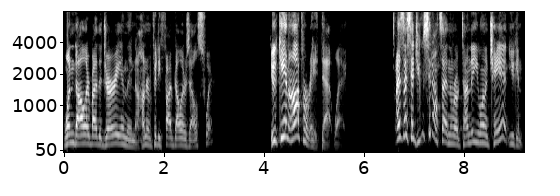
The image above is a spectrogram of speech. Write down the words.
$1 by the jury, and then $155 elsewhere? You can't operate that way as I said, you can sit outside in the rotunda. You want to chant, you can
